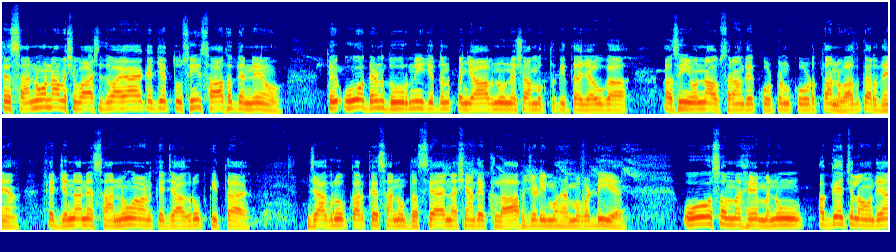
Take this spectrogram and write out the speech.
ਤੇ ਸਾਨੂੰ ਉਹਨਾਂ ਵਿਸ਼ਵਾਸ ਦਿਵਾਇਆ ਹੈ ਕਿ ਜੇ ਤੁਸੀਂ ਸਾਥ ਦਿੰਦੇ ਹੋ, ਤੇ ਉਹ ਦਿਨ ਦੂਰ ਨਹੀਂ, ਜਿੱਦਣ ਪੰਜਾਬ ਨੂੰ ਨਸ਼ਾ ਮੁਕਤ ਕੀਤਾ ਜਾਊਗਾ। ਅਸੀਂ ਉਹਨਾਂ ਅਫਸਰਾਂ ਦੇ ਕੋਟਨ ਕੋਟ ਧੰਨਵਾਦ ਕਰਦੇ ਹਾਂ ਕਿ ਜਿਨ੍ਹਾਂ ਨੇ ਸਾਨੂੰ ਆਣ ਕੇ ਜਾਗਰੂਕ ਕੀਤਾ ਹੈ। ਜਾਗਰੂਕ ਕਰਕੇ ਸਾਨੂੰ ਦੱਸਿਆ ਹੈ ਨਸ਼ਿਆਂ ਦੇ ਖਿਲਾਫ ਜਿਹੜੀ ਮੁਹਿੰਮ ਵੱਡੀ ਹੈ, ਉਸ ਮੁਹਿੰਮ ਨੂੰ ਅੱਗੇ ਚਲਾਉਂਦਿਆਂ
